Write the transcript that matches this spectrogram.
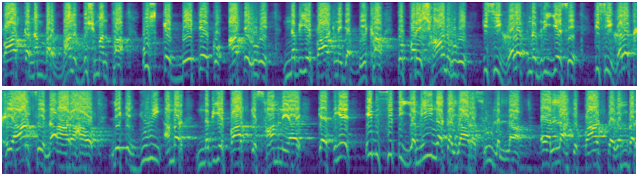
پاک کا نمبر ون دشمن تھا، اس کے بیٹے کو آتے ہوئے نبی پاک نے جب دیکھا تو پریشان ہوئے، کسی غلط نظریے سے، کسی غلط خیال سے نہ آ رہا ہو۔ لیکن یوں ہی امر نبی پاک کے سامنے آئے کہتی ہیں ابست یمین کا یا رسول اللہ. اے اللہ کے پاک پیغمبر،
